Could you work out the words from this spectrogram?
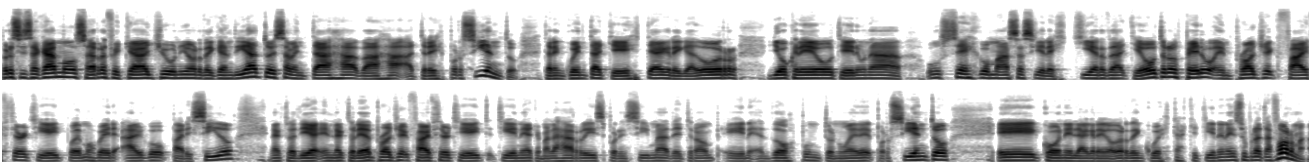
pero si sacamos a RFK Jr. de candidato, esa ventaja baja a 3%. Ten en cuenta que este agregador yo creo tiene una, un sesgo más hacia la izquierda que otros, pero en Project 538 podemos ver algo parecido. En la actualidad, en la actualidad Project 538 tiene a Kamala Harris por encima de Trump en 2.9% eh, con el agregador de encuestas que tienen en su plataforma.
